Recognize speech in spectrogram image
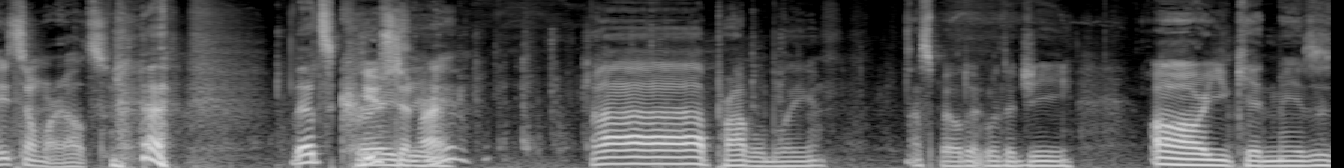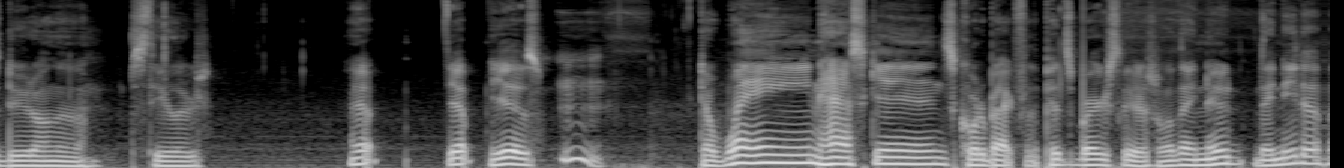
He's somewhere else. That's crazy. Houston, right? Uh probably. I spelled it with a G. Oh, are you kidding me? Is this dude on the Steelers? Yep. Yep, he is. Mm. Dwayne Haskins, quarterback for the Pittsburgh Steelers. Well, they knew they need a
